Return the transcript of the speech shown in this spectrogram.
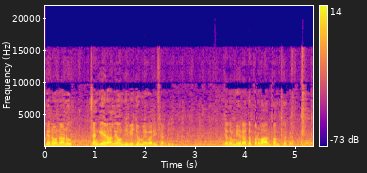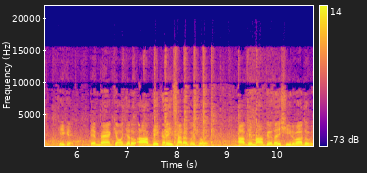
ਫਿਰ ਉਹਨਾਂ ਨੂੰ ਚੰਗੇ ਰਾਹ ਲਿਆਉਣ ਦੀ ਵੀ ਜ਼ਿੰਮੇਵਾਰੀ ਸਾਡੀ। ਜਦੋਂ ਮੇਰਾ ਤਾਂ ਪਰਿਵਾਰ ਪੰਥਕ ਹੈ, ਠੀਕ ਹੈ? ਤੇ ਮੈਂ ਕਿਉਂ ਜਦੋਂ ਆਪਦੇ ਘਰੇ ਹੀ ਸਾਰਾ ਕੁਝ ਹੋਵੇ, ਆਪਦੇ ਮਾਪਿਓ ਦਾ ਆਸ਼ੀਰਵਾਦ ਹੋਵੇ,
